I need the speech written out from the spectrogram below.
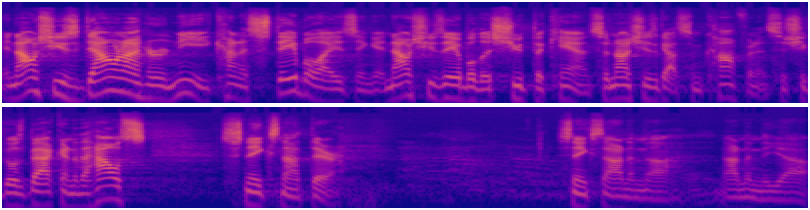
and now she's down on her knee, kind of stabilizing it. Now she's able to shoot the can. So now she's got some confidence. So she goes back into the house, snake's not there. Snake's not in the, not in the, uh,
